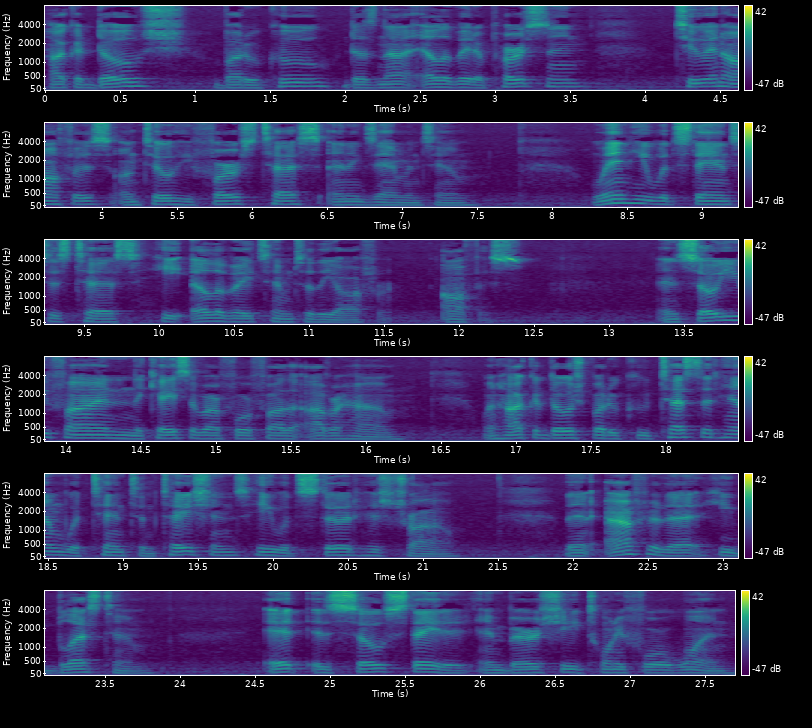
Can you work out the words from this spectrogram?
Hakadosh Baruchu does not elevate a person to an office until he first tests and examines him. When he withstands his test, he elevates him to the offer, office. And so you find in the case of our forefather Abraham, when Hakadosh Baruch Hu tested him with ten temptations, he withstood his trial. Then after that, he blessed him. It is so stated in Bereshit 24 1.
